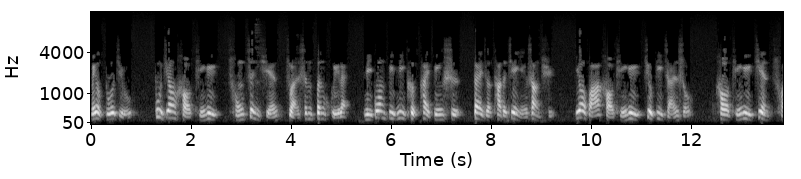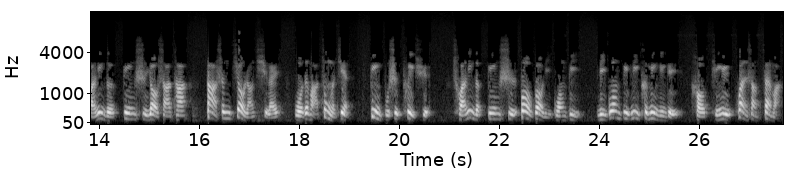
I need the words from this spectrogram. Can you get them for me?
没有多久，不将郝廷玉从阵前转身奔回来，李光弼立刻派兵士带着他的箭营上去，要把郝廷玉就地斩首。郝廷玉见传令的兵士要杀他。大声叫嚷起来！我的马中了箭，并不是退却。传令的兵士报告李光弼，李光弼立刻命令给郝廷玉换上战马，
